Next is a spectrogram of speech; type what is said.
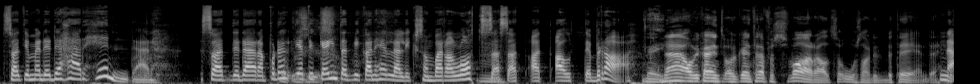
Så att jag menar, det här händer. Mm. Så att det där, på den, ja, jag tycker inte att vi kan heller liksom bara låtsas mm. att, att allt är bra. Nej, Nej och vi kan inte, vi kan inte försvara alltså osakligt beteende. Nej.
